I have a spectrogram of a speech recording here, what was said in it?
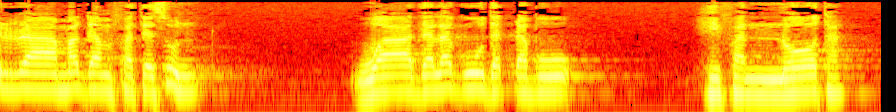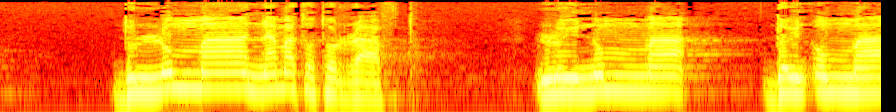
irraa maganfate sun waa dalaguu dadhabuu hifannoota dullummaa nama totorraaftu luynummaa doynummaa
